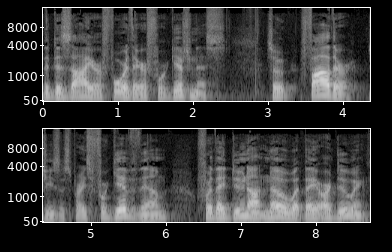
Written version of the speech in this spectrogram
the desire for their forgiveness. So, Father, Jesus prays, forgive them, for they do not know what they are doing.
